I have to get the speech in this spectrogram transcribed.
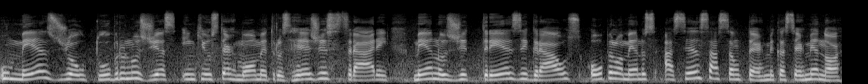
o mês de outubro, nos dias em que os termômetros registrarem menos de 13 graus ou pelo menos a sensação térmica ser menor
